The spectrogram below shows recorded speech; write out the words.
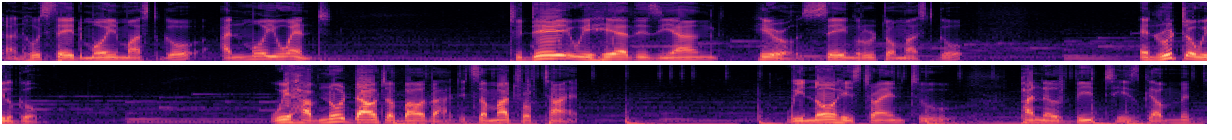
and who said Moi must go and Moi went. Today we hear these young heroes saying Ruto must go and Ruto will go. We have no doubt about that. It's a matter of time. We know he's trying to panel beat his government,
